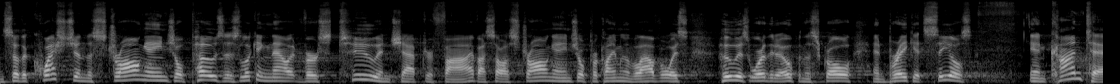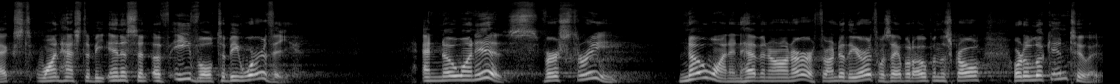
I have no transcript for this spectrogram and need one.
and so, the question the strong angel poses, looking now at verse 2 in chapter 5, I saw a strong angel proclaiming with a loud voice, Who is worthy to open the scroll and break its seals? In context, one has to be innocent of evil to be worthy. And no one is. Verse 3 No one in heaven or on earth or under the earth was able to open the scroll or to look into it.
